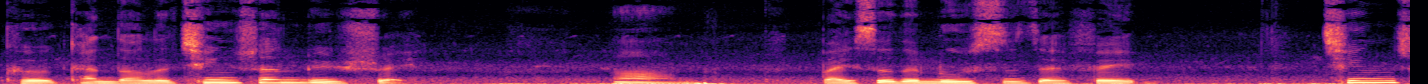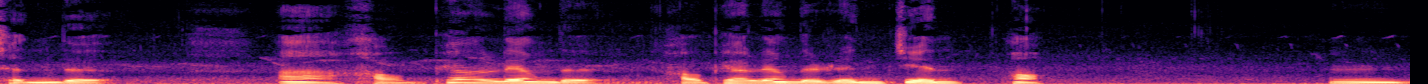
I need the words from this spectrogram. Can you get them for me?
克看到了青山绿水，啊，白色的鹭鸶在飞，清晨的啊，好漂亮的，好漂亮的人间哈。嗯，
